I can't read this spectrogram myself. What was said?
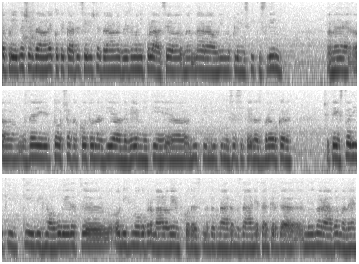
naprednejše zdravljenje, kot je karti celične zdravljenje, gre za manipulacijo na, na ravni nukleinskih kislin. Ne, uh, zdaj, točno kako to naredijo, ne vem, niti, uh, niti, niti nisem si kaj razbral, ker če teh stvari, ki, ki bi jih mogel vedeti, uh, o njih mnogo premalo vem, tako da nadoknadam znanje tam, ker ga nujno rabam. Ne.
